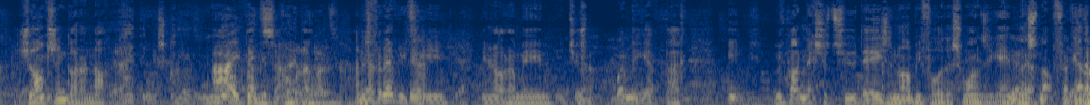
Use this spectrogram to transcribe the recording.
knock. Johnson got a knock. I think it's coming. I not think it's coming at though. that time. and it's for every Yeah. team. You know what I mean? It Just when we get back. We've got an extra two days and all before the Swansea game. Yeah, Let's yeah. not forget Yeah,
